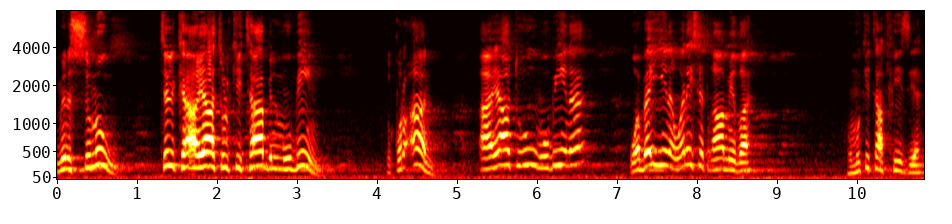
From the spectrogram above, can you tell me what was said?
من السمو. تلك آيات الكتاب المبين. القرآن. آياته مبينة وبينة وليست غامضة. هو مو كتاب فيزياء.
